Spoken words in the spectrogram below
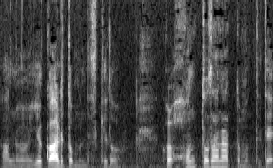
あのよくあると思うんですけどこれ本当だなと思ってて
